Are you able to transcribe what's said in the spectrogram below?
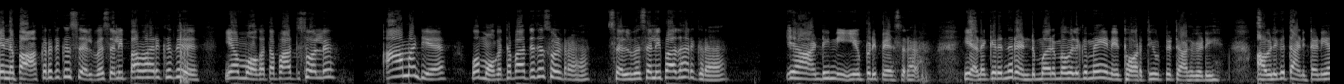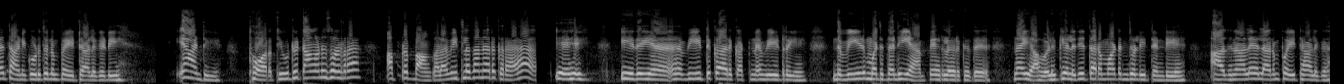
என்னை பார்க்கறதுக்கு செல்வ செழிப்பாவா இருக்குது? என் முகத்தை பார்த்து சொல்லு. ஆமாண்டியே உன் முகத்தை பார்த்து தான் சொல்கிற செல்வ செழிப்பாக தான் இருக்கிற. ஏன் ஆண்டி நீ எப்படி பேசுற? எனக்கு இருந்த ரெண்டு மருமகளுக்குமே என்னை துரத்தி விட்டுட்டாளுகடி. அவளுக்கு தனித்தனியா தனி கொடுத்துன்னு போயிட்டாளுகடி. ஏன்டி துரத்தி விட்டுட்டாங்கன்னு சொல்ற? அப்புறம் பங்களா வீட்டில் தானே இருக்கிற? ஏய் இது என் வீட்டுக்காரு கட்டின வீடுறி. இந்த வீடு மட்டும் தாண்டி என் பேரில் இருக்குது. நான் எவளுக்கு எழுதி தர மாட்டேன்னு சொல்லிட்டேன்டி. அதனால எல்லாரும் போயிட்டாளுங்க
